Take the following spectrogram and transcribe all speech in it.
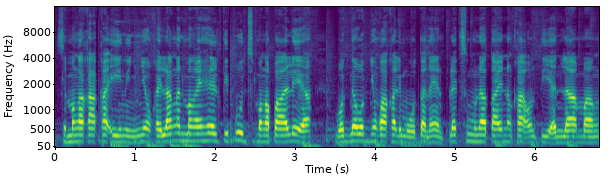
sa mga kakainin nyo. Kailangan mga healthy foods, mga pale ah. Wag na wag niyong kakalimutan. Ayan, flex muna tayo ng kauntian lamang.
